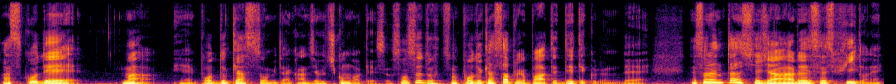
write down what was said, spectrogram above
あそこで、まあ、えー、ポッドキャストみたいな感じで打ち込むわけですよ。そうすると、そのポッドキャストアプリがバーって出てくるんで、でそれに対してじゃあ RSS フィードね、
